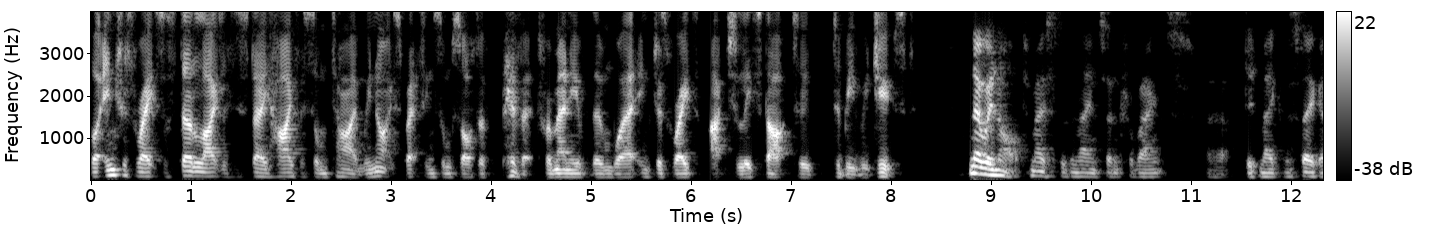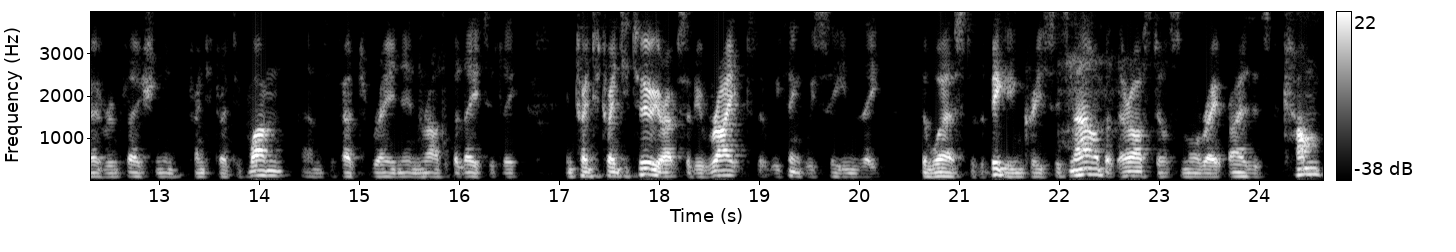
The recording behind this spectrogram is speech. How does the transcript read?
but interest rates are still likely to stay high for some time. We're not expecting some sort of pivot from any of them where interest rates actually start to, to be reduced. No, we're not. Most of the main central banks uh, did make a mistake over inflation in 2021 and have had to rein in rather belatedly in 2022. You're absolutely right that we think we've seen the, the worst of the big increases now, but there are still some more rate rises to come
